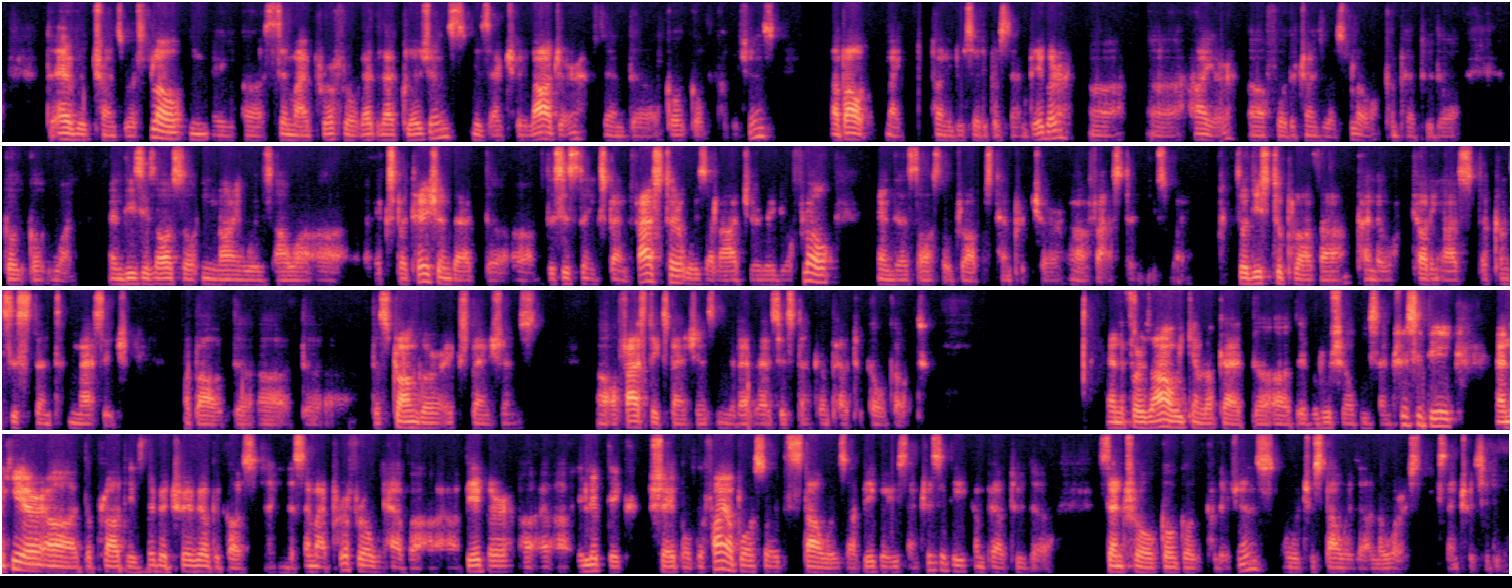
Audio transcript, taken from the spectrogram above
the average transverse flow in a uh, semi-peripheral lead collisions is actually larger than the gold gold collisions, about like 20 to 30 percent bigger, uh, higher uh, for the transverse flow compared to the gold gold one. And this is also in line with our uh, expectation that uh, uh, the system expand faster with a larger radial flow, and this also drops temperature uh, faster this way. So these two plots are kind of telling us the consistent message about the, uh, the, the stronger expansions uh, or fast expansions in the lead system compared to gold gold. And further on, we can look at uh, the evolution of eccentricity. And here, uh, the plot is a little bit trivial because in the semi-peripheral, we have a, a bigger uh, uh, elliptic shape of the fireball. So it starts with a bigger eccentricity compared to the central gold-gold collisions, which start with a lower eccentricity.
